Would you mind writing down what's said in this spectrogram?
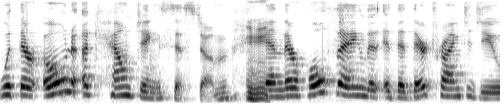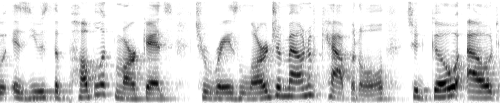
with their own accounting system, mm-hmm. and their whole thing that that they're trying to do is use the public markets to raise large amount of capital to go out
